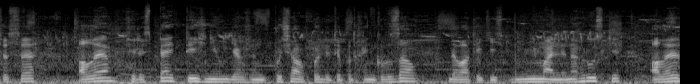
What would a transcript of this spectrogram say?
це все. Але через 5 тижнів я вже почав ходити потихеньку в зал, давати якісь мінімальні нагрузки, але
